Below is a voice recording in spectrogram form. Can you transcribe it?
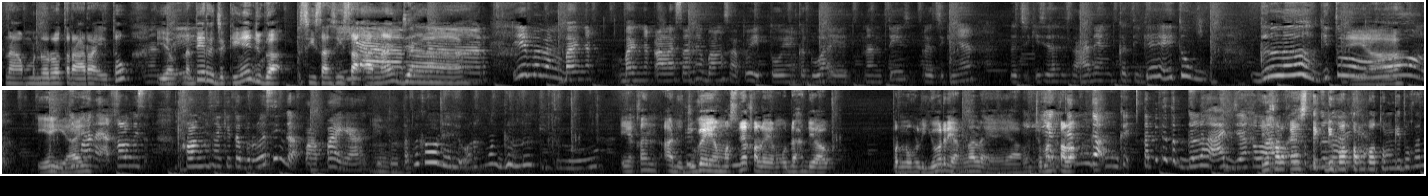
nah menurut Rara itu ya Nanti- nanti rezekinya juga sisa-sisaan Iya, aja. benar. Iya memang banyak banyak alasannya bang. Satu itu yang kedua ya nanti rezekinya rezeki sisa-sisaan. Yang ketiga ya itu geleh gitu loh. Iya. iya iya. Gimana ya kalau mis kalau misalnya kita berdua sih nggak apa-apa ya gitu. Hmm. tapi kalau dari orang mah geleh gitu loh. Iya kan ada juga yang maksudnya kalau yang udah dia penuh liur ya enggak lah ya yang cuman Iya, kalau kan nggak mungkin tapi tetap geleh aja kalau ya kalau kayak tetap stick dipotong-potong gitu kan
